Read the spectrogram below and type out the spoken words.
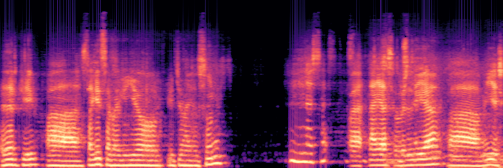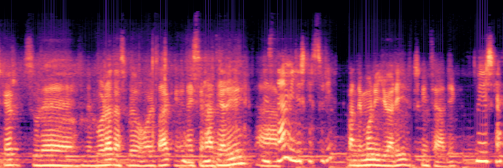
Ederki, ba, ez dakit zerbait gehiago ditu nahi duzun. Mm, Ez, ez. Ba, naia zubeldia, ba, mi esker zure denbora eta zure gogoetak eh, naiz erratiari, Ez da, mil esker zuri. pandemonioari eskintzeagatik. Mil esker.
